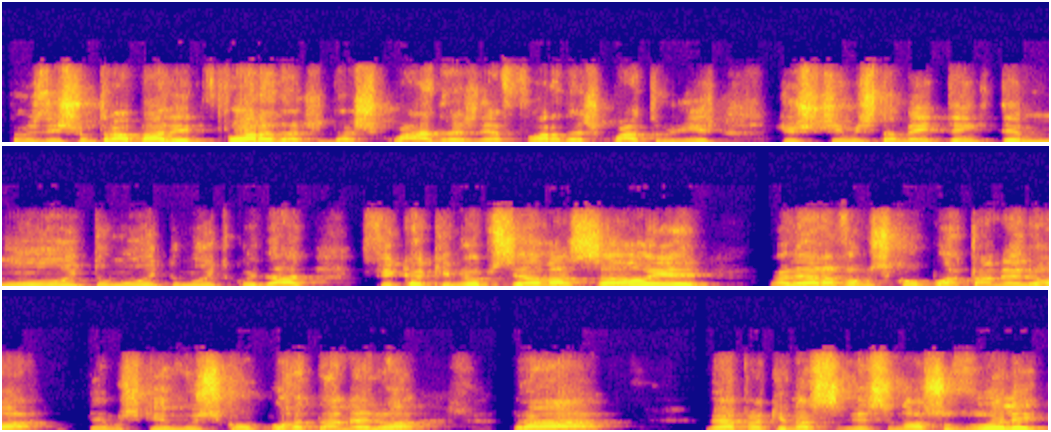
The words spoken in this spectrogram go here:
Então, existe um trabalho aí fora das, das quadras, né, fora das quatro linhas, que os times também têm que ter muito, muito, muito cuidado. Fica aqui minha observação e, galera, vamos se comportar melhor. Temos que nos comportar melhor para né, que nós, esse nosso vôlei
